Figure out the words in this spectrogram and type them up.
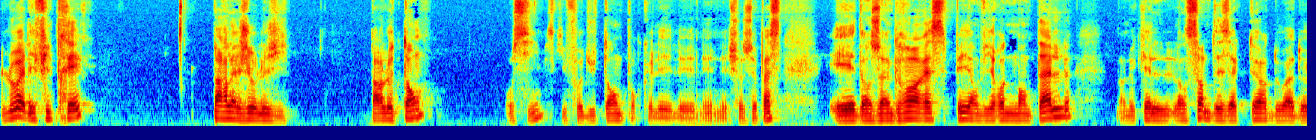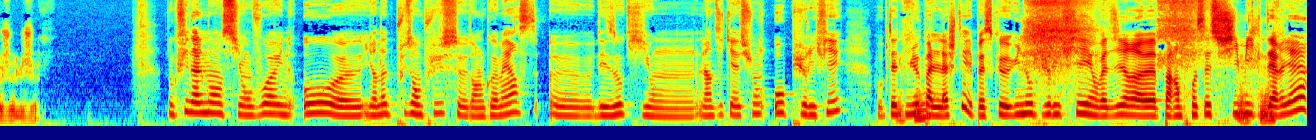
l'eau, elle est filtrée par la géologie, par le temps aussi, parce qu'il faut du temps pour que les, les, les, choses se passent, et dans un grand respect environnemental dans lequel l'ensemble des acteurs doit, doit jouer le jeu. Donc finalement, si on voit une eau, il y en a de plus en plus dans le commerce, des eaux qui ont l'indication eau purifiée, vaut peut-être mieux mhm. pas l'acheter parce qu'une eau purifiée, on va dire, par un process chimique mhm. derrière,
